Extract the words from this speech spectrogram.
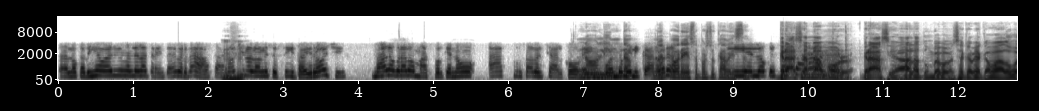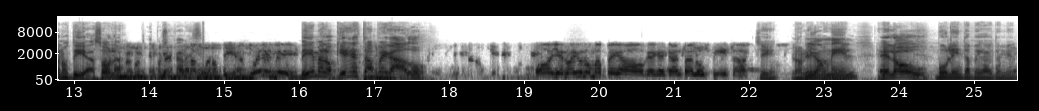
a lo que dije hoy en el de la 30, es verdad, o sea, Rochi no lo necesita, y Rochi no ha logrado más porque no ha cruzado el charco No, en buen linda. dominicano, No es ¿verdad? por eso, por su Y cabeza. en lo que está Gracias, mi amor. Gracias. Ah, la tumbé porque pensé que había acabado. Buenos días. Hola. Es por su cabeza. Buenos días. Dímelo, ¿quién está pegado? Oye, no hay uno más pegado que que canta Lupita. Sí. Leonel. Hello. Bulín está pegado también.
